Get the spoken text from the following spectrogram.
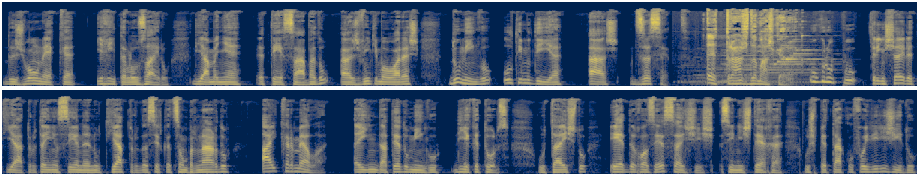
de João Neca e Rita Louzeiro. De amanhã até sábado, às 21 horas, domingo, último dia, às 17. Atrás da máscara. O grupo Trincheira Teatro tem em cena no Teatro da Cerca de São Bernardo Ai Carmela, ainda até domingo, dia 14. O texto é de José Sanches Sinisterra. O espetáculo foi dirigido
